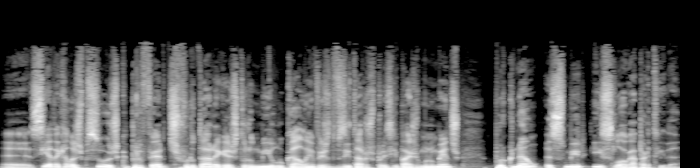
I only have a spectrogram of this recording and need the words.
Eh, se é daquelas pessoas que prefere desfrutar a gastronomia local em vez de visitar os principais monumentos, por que não assumir isso logo à partida?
